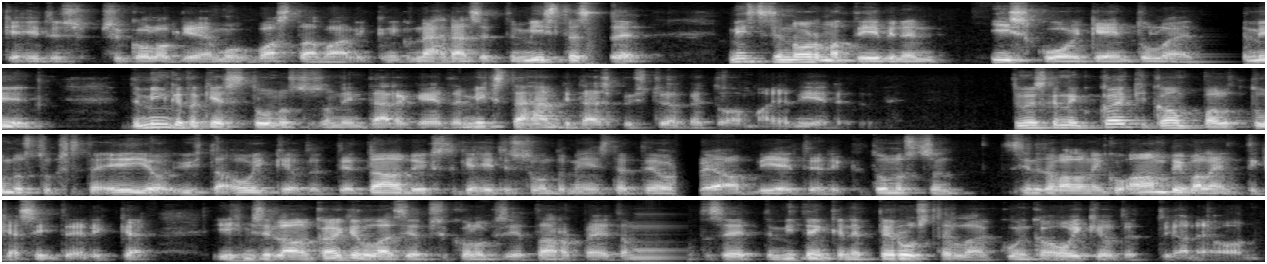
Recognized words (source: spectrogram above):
kehityspsykologiaan ja muuhun vastaavaan. Eli niin nähdään se, että mistä se, mistä se normatiivinen isku oikein tulee, että minkä takia se tunnustus on niin tärkeää, miksi tähän pitäisi pystyä vetoamaan ja niin edelleen. Myöskään niin kaikki kamppailut tunnustuksesta ei ole yhtä oikeutettu, ja tämä on yksi kehityssuunta, mihin sitä teoriaa on viety. Eli tunnustus on siinä tavalla niin kuin ambivalentti käsite, eli ihmisillä on kaikenlaisia psykologisia tarpeita, mutta se, että miten ne perustellaan ja kuinka oikeutettuja ne on,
